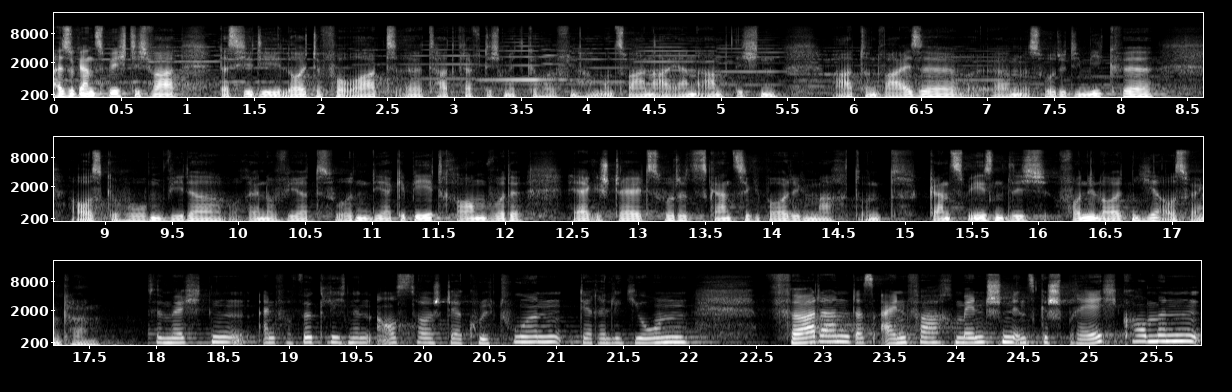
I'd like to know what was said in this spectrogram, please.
Also ganz wichtig war, dass hier die Leute vor Ort äh, tatkräftig mitgeholfen haben und zwar in einer ehrenamtlichen Art und Weise. Ähm, es wurde die Mikwe ausgehoben, wieder renoviert, es wurde der Gebetraum wurde hergestellt, es wurde das ganze Gebäude gemacht und ganz wesentlich von den Leuten hier aus Wenkheim. Wir möchten einfach wirklich einen Austausch der Kulturen, der Religionen fördern, dass einfach Menschen ins Gespräch kommen,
